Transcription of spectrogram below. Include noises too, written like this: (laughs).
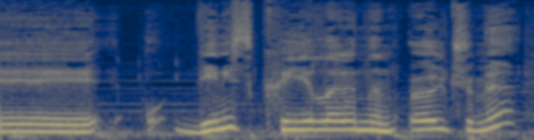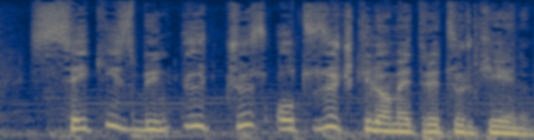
deniz kıyılarının ölçümü 8333 kilometre Türkiye'nin.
